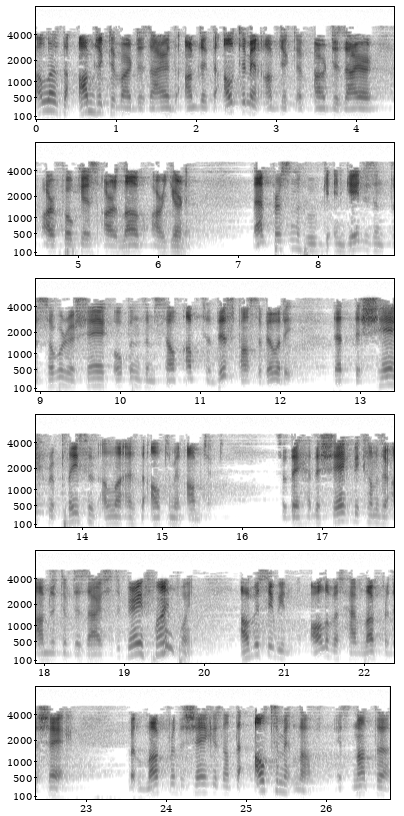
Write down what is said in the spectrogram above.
Allah is the object of our desire, the object, the ultimate object of our desire, our focus, our love, our yearning. That person who engages in tasawwur sheikh opens himself up to this possibility that the sheikh replaces Allah as the ultimate object. So they, the sheikh becomes their object of desire. So it's a very fine point. Obviously, we all of us have love for the Shaykh. But love for the Shaykh is not the ultimate love. It's not the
